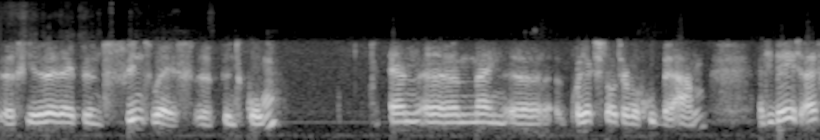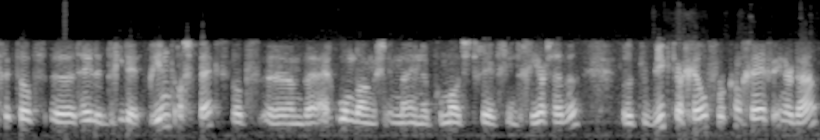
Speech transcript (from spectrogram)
uh, via www.flintwave.com. En mijn project sloot er wel goed bij aan. Het idee is eigenlijk dat het hele 3D-print aspect, dat we eigenlijk onlangs in mijn promotietraject geïntegreerd hebben, dat het publiek daar geld voor kan geven inderdaad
